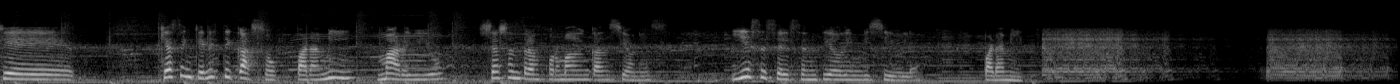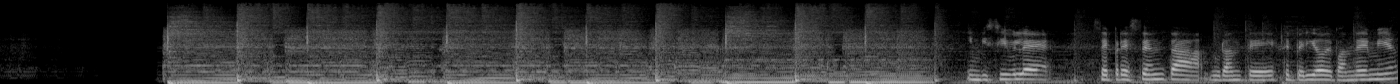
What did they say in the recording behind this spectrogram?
que, que hacen que en este caso, para mí, Marview, se hayan transformado en canciones. Y ese es el sentido de Invisible, para mí. Invisible se presenta durante este periodo de pandemia,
